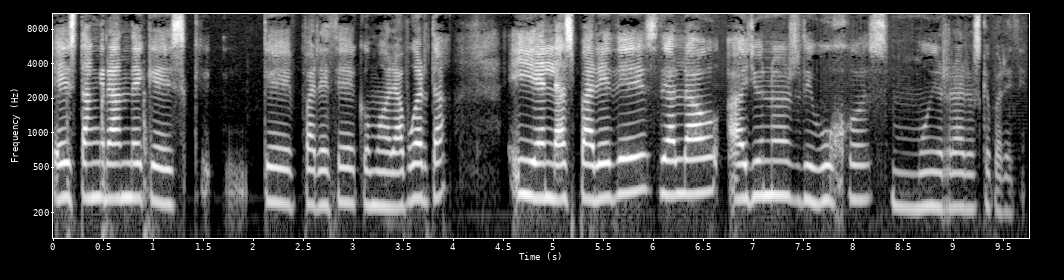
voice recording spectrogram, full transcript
es tan grande que es que, parece como la puerta. Y en las paredes de al lado hay unos dibujos muy raros que parecen.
